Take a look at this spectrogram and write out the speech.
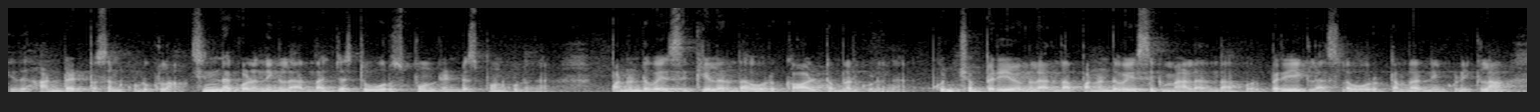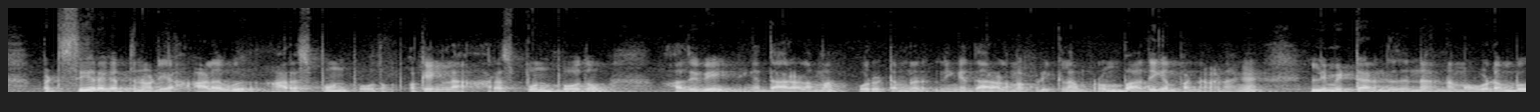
இது ஹண்ட்ரட் பர்சன்ட் கொடுக்கலாம். சின்ன குழந்தைங்களா இருந்தால் ஜஸ்ட் ஒரு ஸ்பூன் ரெண்டு ஸ்பூன் கொடுங்க. பன்னெண்டு வயசு கீழே இருந்தால் ஒரு கால் டம்ளர் கொடுங்க. கொஞ்சம் பெரியவங்களாக இருந்தால் பன்னெண்டு வயசுக்கு மேலே இருந்தால் ஒரு பெரிய கிளாஸில் ஒரு டம்ளர் நீங்கள் குடிக்கலாம். பட் சீரகத்தினுடைய அளவு அரை ஸ்பூன் போதும். ஓகேங்களா? அரை ஸ்பூன் போதும். அதுவே நீங்கள் தாராளமாக ஒரு டம்ளர் நீங்கள் தாராளமாக குடிக்கலாம். ரொம்ப அதிகம் பண்ண வேணாங்க. லிமிட்டாக இருந்ததுன்னா நம்ம உடம்பு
